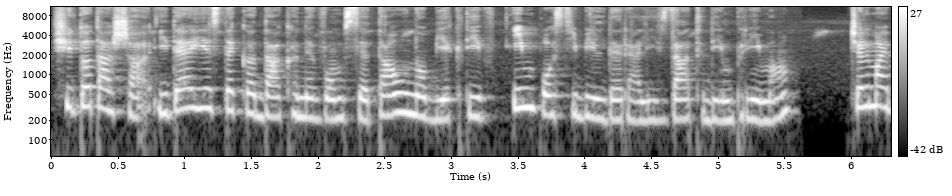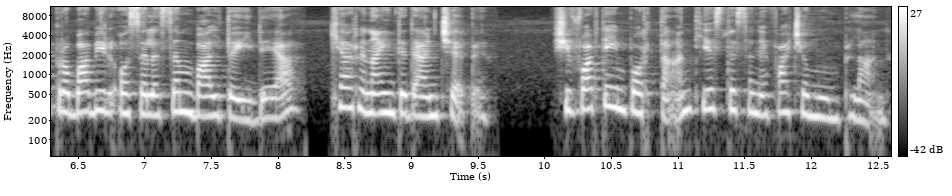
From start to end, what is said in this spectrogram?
Și tot așa, ideea este că dacă ne vom seta un obiectiv imposibil de realizat din prima, cel mai probabil o să lăsăm baltă ideea chiar înainte de a începe. Și foarte important este să ne facem un plan.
